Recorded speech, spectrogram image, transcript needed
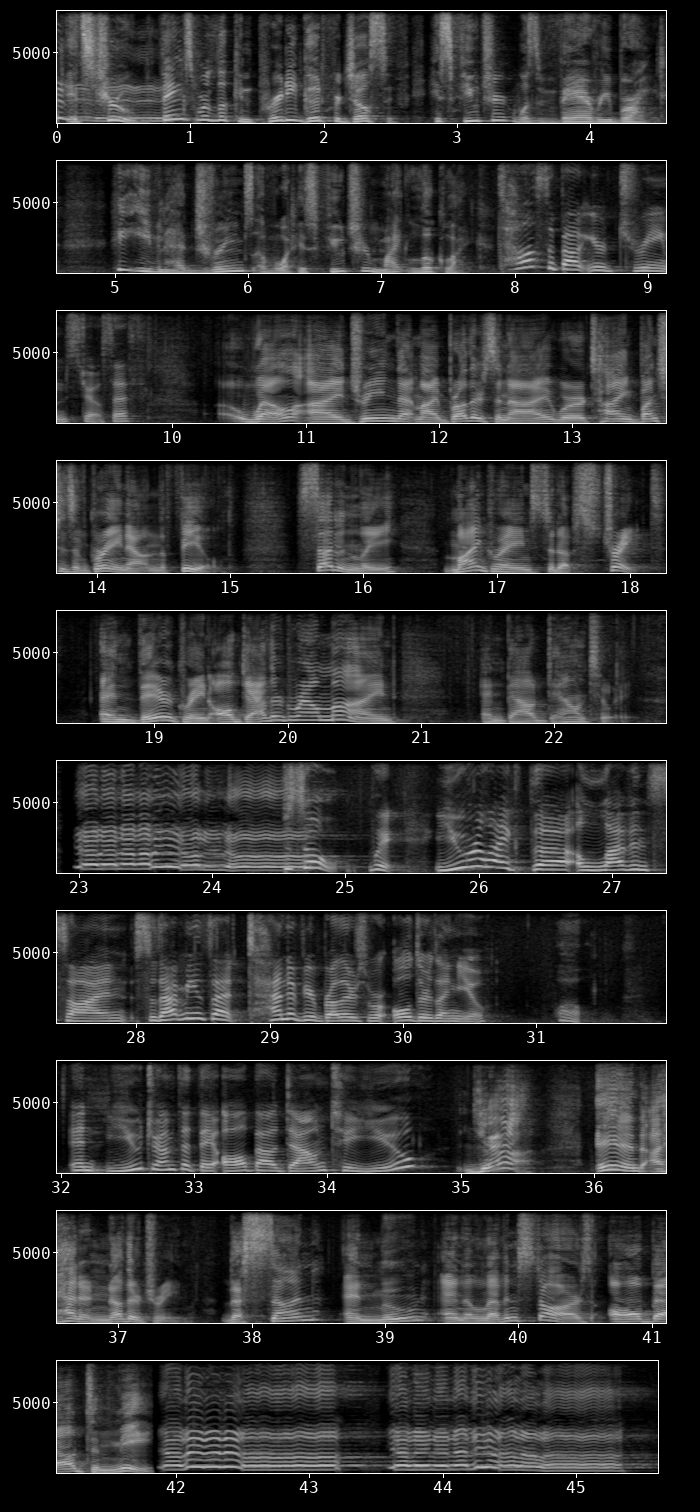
It's true. Things were looking pretty good for Joseph. His future was very bright. He even had dreams of what his future might look like. Tell us about your dreams, Joseph. Well, I dreamed that my brothers and I were tying bunches of grain out in the field. Suddenly, my grain stood up straight, and their grain all gathered around mine and bowed down to it. So, wait, you were like the 11th son, so that means that 10 of your brothers were older than you. Whoa. And you dreamt that they all bowed down to you? Yeah, and I had another dream. The sun and moon and 11 stars all bowed to me.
